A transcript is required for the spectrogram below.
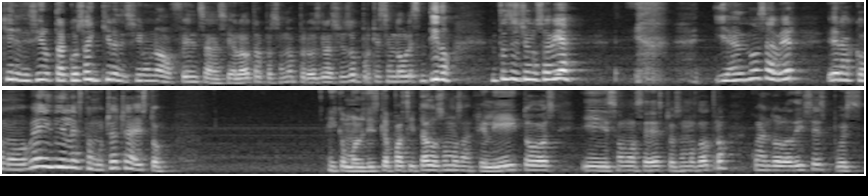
quiere decir otra cosa y quiere decir una ofensa hacia la otra persona, pero es gracioso porque es en doble sentido. Entonces yo no sabía. y al no saber, era como, ve y dile a esta muchacha esto. Y como los discapacitados somos angelitos y somos esto, somos lo otro, cuando lo dices, pues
